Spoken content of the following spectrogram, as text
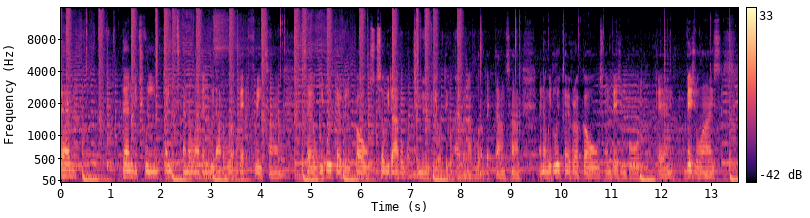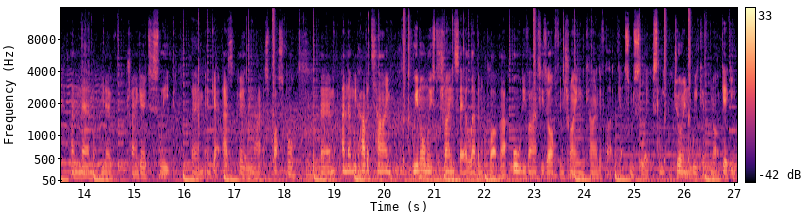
Um, then between 8 and 11 we'd have a little bit of free time. So we'd look over the goals, so we'd either watch a movie or do whatever and have a little bit of downtime. And then we'd look over our goals and vision board, um, visualise, and then, you know, try and go to sleep um, and get as early night as possible. Um, and then we'd have a time, we normally used to try and say 11 o'clock that all devices off and try and kind of like get some sleep, sleep during the week if not gigging.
